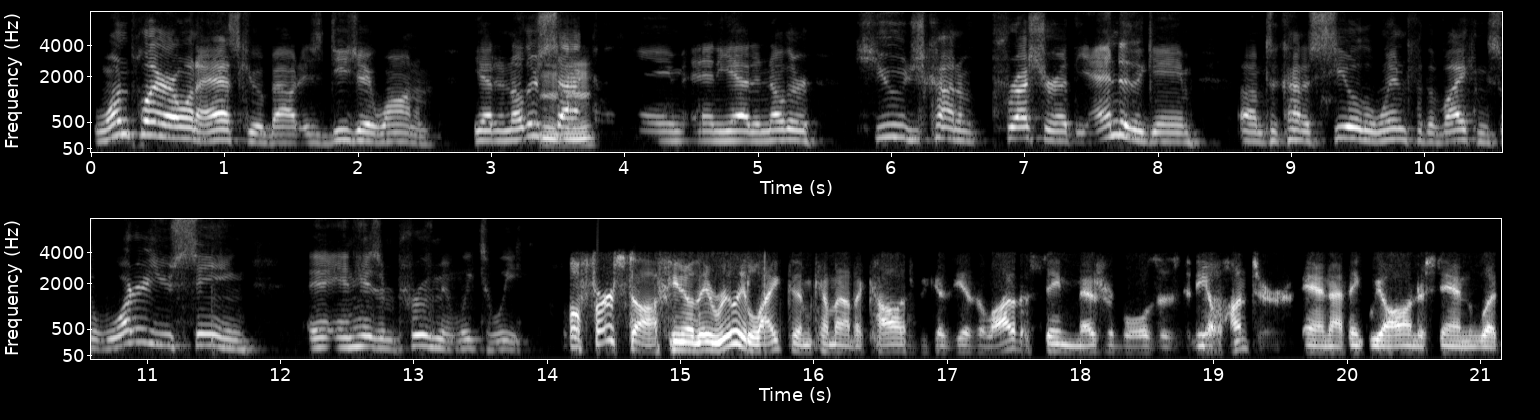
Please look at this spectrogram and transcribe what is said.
one player I want to ask you about is DJ Wonnum. He had another mm-hmm. sack game, and he had another huge kind of pressure at the end of the game um, to kind of seal the win for the Vikings. So, what are you seeing in, in, his improvement week to week? Well, first off, you know, they really liked him coming out of college because he has a lot of the same measurables as Danielle Hunter. And I think we all understand what,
